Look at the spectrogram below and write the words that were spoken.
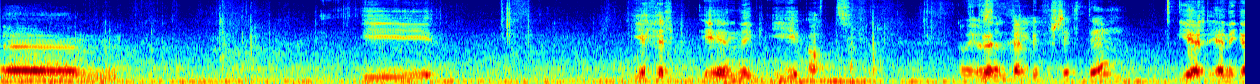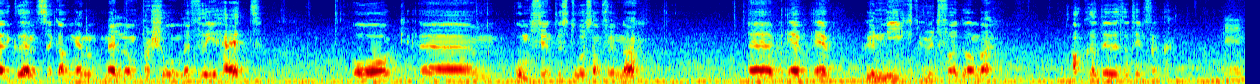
Um, i, er helt enig i at Nå er Jostein veldig forsiktig. Helt enig i at grensegangen mellom personlig frihet og eh, omsyn til storsamfunnet eh, er, er unikt utfordrende akkurat i dette tilfellet. Mm.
